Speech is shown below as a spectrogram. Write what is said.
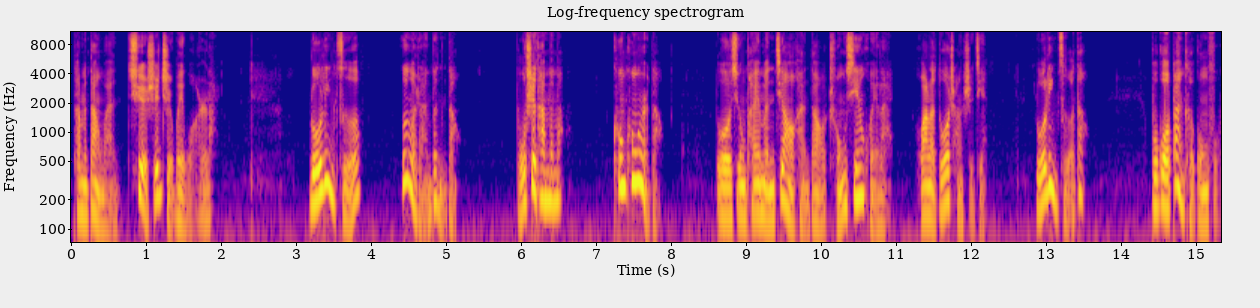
他们当晚确实只为我而来。”罗令泽。愕然问道：“不是他们吗？”空空儿道：“罗兄拍门叫喊道，重新回来，花了多长时间？”罗令泽道：“不过半刻功夫，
